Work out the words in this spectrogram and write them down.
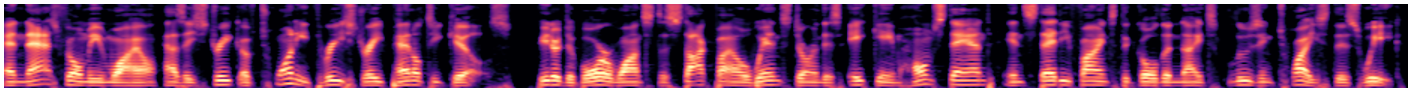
And Nashville, meanwhile, has a streak of 23 straight penalty kills. Peter DeBoer wants to stockpile wins during this eight game homestand. Instead, he finds the Golden Knights losing twice this week.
